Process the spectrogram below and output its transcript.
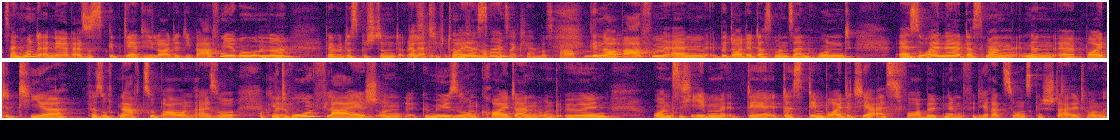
seinen Hund ernährt. Also es gibt ja die Leute, die barfen ihre Hunde. Mhm. Da wird es bestimmt das, relativ teuer sein. Kannst du mal kurz erklären, was barfen Genau, barfen ähm, bedeutet, dass man seinen Hund äh, so ernährt, dass man ein äh, Beutetier versucht nachzubauen. Also okay. mit rohem Fleisch und Gemüse und Kräutern und Ölen und sich eben de, des, dem Beutetier als Vorbild nimmt für die Rationsgestaltung.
